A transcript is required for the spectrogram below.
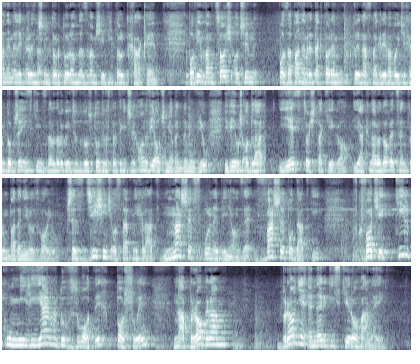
Elektronicznym torturom nazywam się Witold Hake. Powiem Wam coś, o czym poza panem redaktorem, który nas nagrywa, Wojciechem Dobrzyńskim z Narodowego Instytutu Studiów Strategicznych, on wie o czym ja będę mówił i wie już od lat. Jest coś takiego jak Narodowe Centrum Badań i Rozwoju. Przez 10 ostatnich lat nasze wspólne pieniądze, wasze podatki w kwocie kilku miliardów złotych poszły na program bronie energii skierowanej.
